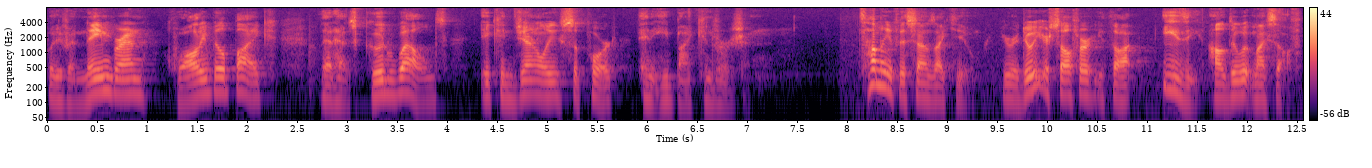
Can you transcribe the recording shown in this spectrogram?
But if a name brand quality built bike that has good welds, it can generally support an e-bike conversion. Tell me if this sounds like you. You're a do-it-yourselfer, you thought, easy, I'll do it myself.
